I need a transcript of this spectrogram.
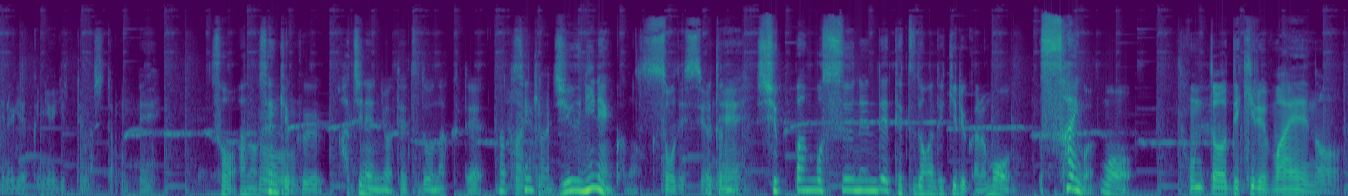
柳田国は言ってましたもんね。そうあのん。1908年には鉄道なくてなんかはいはい。1912年かな、そうですよえっとねね、出版後数年で鉄道ができるからもう最後も本当できる前のう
